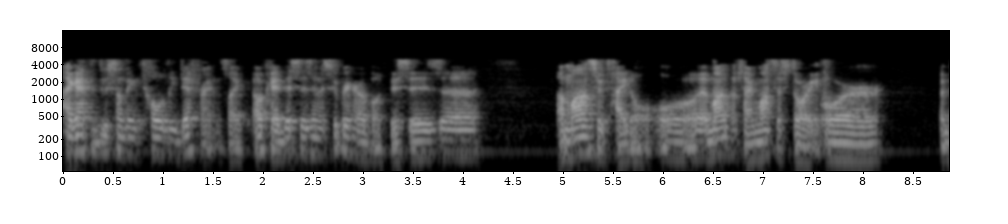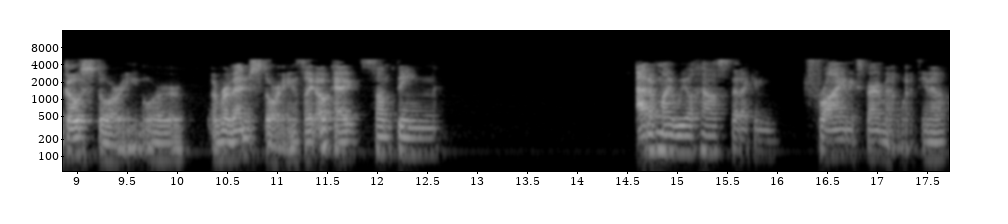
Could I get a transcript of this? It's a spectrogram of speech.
I got to do something totally different. It's like, okay, this isn't a superhero book. This is a, a monster title, or a mon- I'm sorry, monster story, or a ghost story, or a revenge story. And it's like, okay, something out of my wheelhouse that I can try and experiment with, you know,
